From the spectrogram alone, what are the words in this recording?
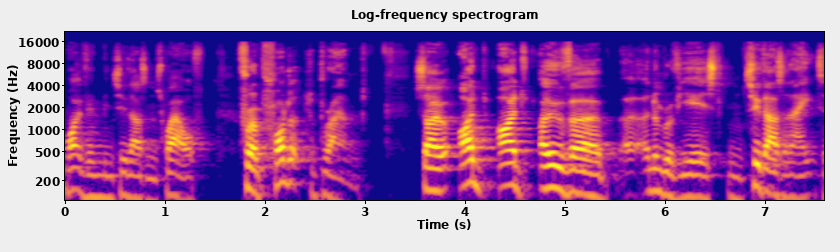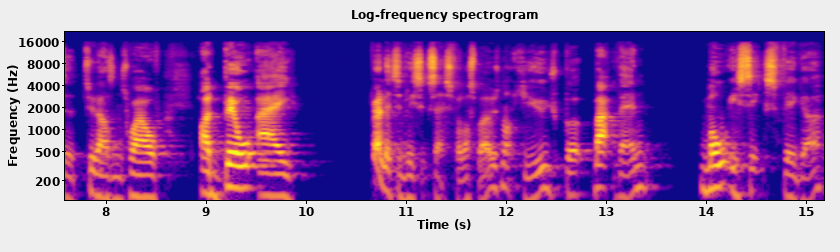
might have even been 2012, for a product brand. So I'd, I'd over a number of years, from 2008 to 2012, I'd built a relatively successful, I suppose, not huge, but back then, multi six figure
